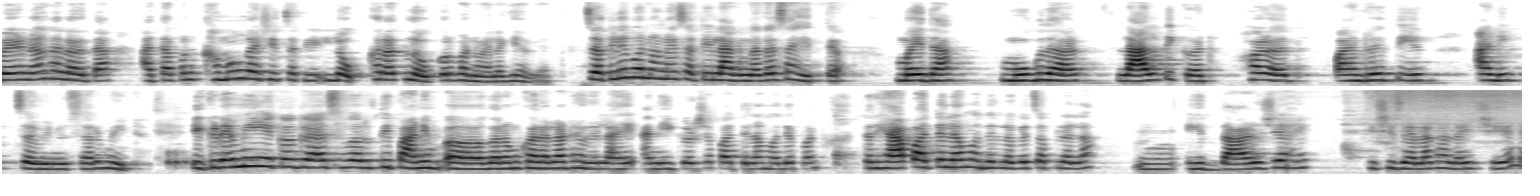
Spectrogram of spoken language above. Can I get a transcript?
वेळ न घालवता आता आपण खमंग अशी चकली लवकरात लवकर बनवायला घेऊयात चकली बनवण्यासाठी लागणारं साहित्य मैदा मूग डाळ लाल तिखट हळद पांढरे तीळ आणि चवीनुसार मीठ. इकडे मी एका गॅसवरती पाणी गरम करायला ठेवलेलं आहे आणि इकडच्या पातेल्यामध्ये पण. तर ह्या पातेल्यामध्ये लगेच आपल्याला ही डाळ जी आहे ती शिजायला घालायची आहे.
